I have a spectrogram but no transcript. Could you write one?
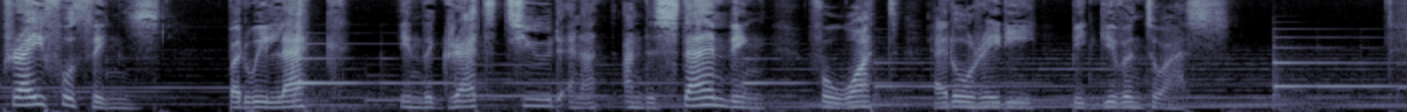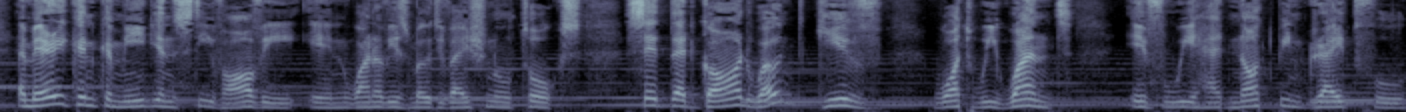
pray for things, but we lack in the gratitude and understanding for what had already been given to us? American comedian Steve Harvey, in one of his motivational talks, said that God won't give what we want if we had not been grateful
